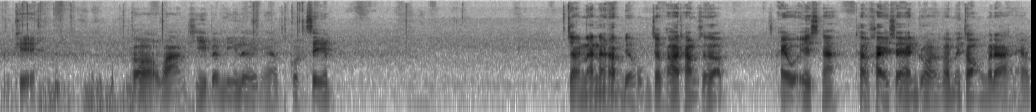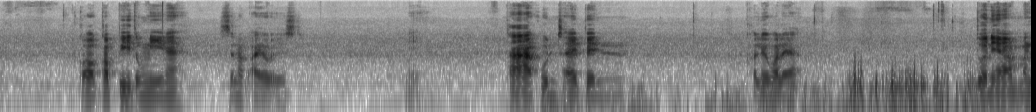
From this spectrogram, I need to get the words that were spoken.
โอเค ก็วางคีย์แบบนี้เลยนะครับ กดเซฟ จากนั้นนะครับเดี๋ยวผมจะพาทำสำหรับ iOS นะ ถ้าใครใช้ Android ก็ไม่ต้องก็ได้นะครับ ก็ Copy ตรงนี้นะสำหรับ iOS นี่ถ้าคุณใช้เป็นเขาเรียกว่าอะไรอะตัวเนี้ยมัน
